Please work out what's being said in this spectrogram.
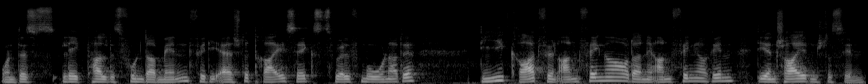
Und das legt halt das Fundament für die ersten drei, sechs, zwölf Monate, die gerade für einen Anfänger oder eine Anfängerin die entscheidendsten sind.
